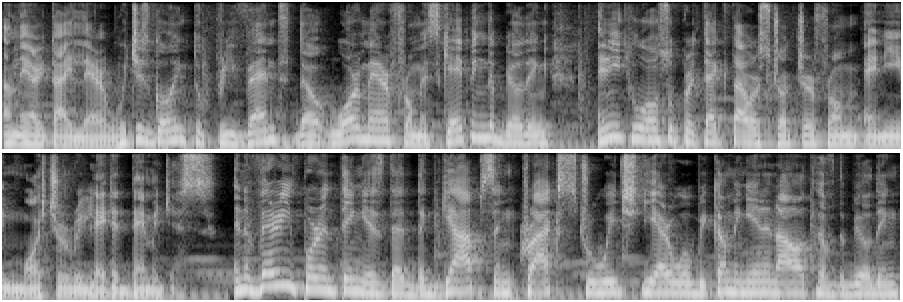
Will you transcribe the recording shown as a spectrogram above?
an airtight layer, which is going to prevent the warm air from escaping the building and it will also protect our structure from any moisture related damages. And a very important thing is that the gaps and cracks through which the air will be coming in and out of the building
